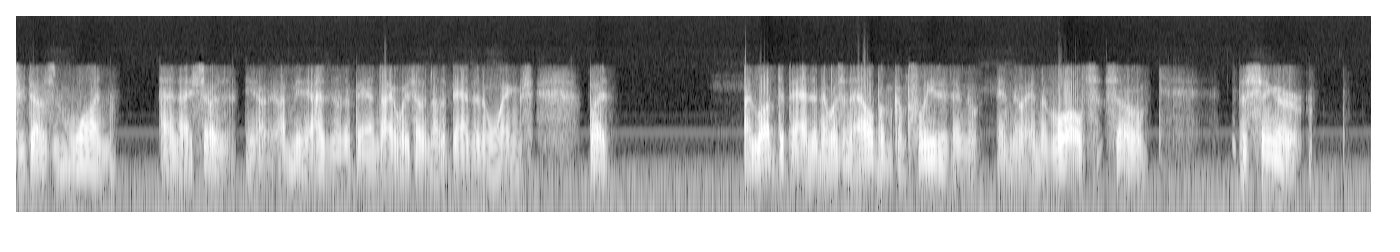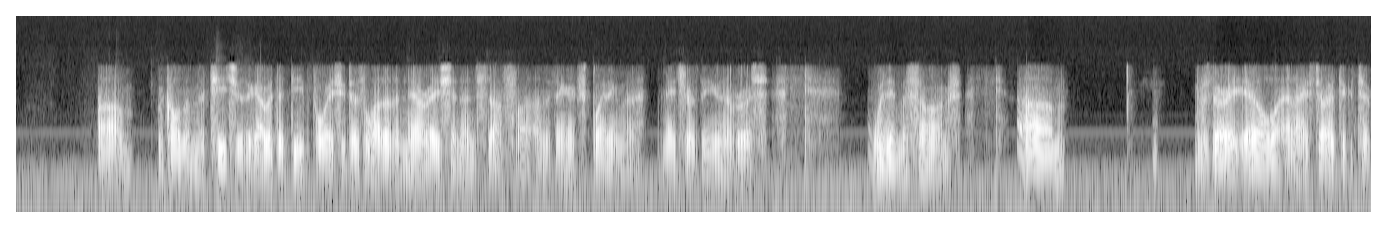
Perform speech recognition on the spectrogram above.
2001, and I started. You know, I mean, I had another band. I always had another band in the wings, but I loved the band, and there was an album completed in the in the in the vault. So the singer, um, we called him the teacher, the guy with the deep voice who does a lot of the narration and stuff on the thing, explaining the nature of the universe within the songs. Um, was very ill, and I started to, to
